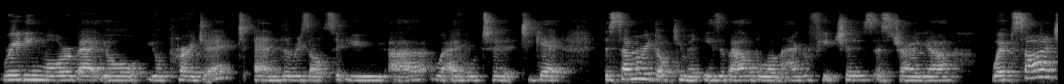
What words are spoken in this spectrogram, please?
reading more about your your project and the results that you uh, were able to to get the summary document is available on the agrifutures australia website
